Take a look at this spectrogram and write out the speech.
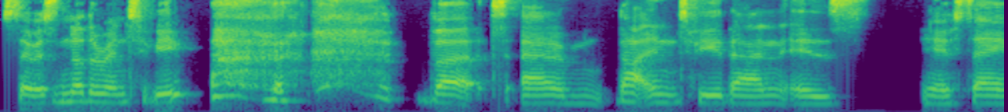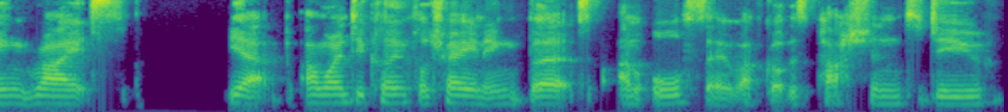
So it's another interview, but um, that interview then is you know saying right, yeah, I want to do clinical training, but I'm also I've got this passion to do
